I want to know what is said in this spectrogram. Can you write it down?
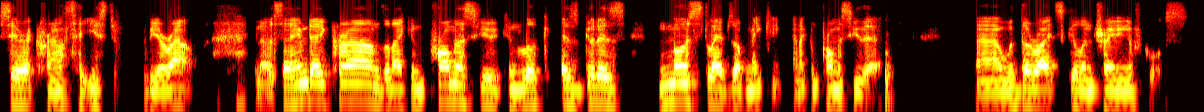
CEREC crowns that used to be around you know, same day crowns, and I can promise you can look as good as most labs are making, and I can promise you that uh, with the right skill and training, of course.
